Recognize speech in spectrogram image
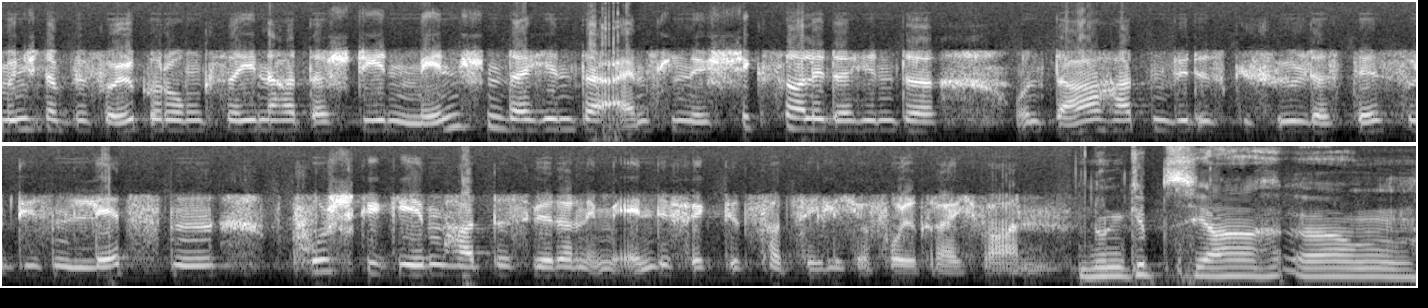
Münchner Bevölkerung gesehen hat, da stehen Menschen dahinter, einzelne Schicksale dahinter. Und da hatten wir das Gefühl, dass das so diesen letzten Push gegeben hat, dass wir dann im Endeffekt jetzt tatsächlich erfolgreich waren. Nun gibt es ja ähm,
